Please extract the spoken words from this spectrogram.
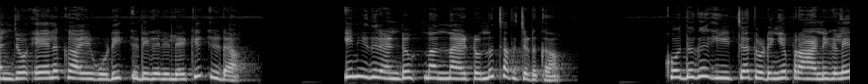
അഞ്ചോ ഏലക്കായ കൂടി ഇടികല്ലിലേക്ക് ഇടാം. ഇനി ഇത് രണ്ടും നന്നായിട്ടൊന്ന് ചതച്ചെടുക്കാം. കൊതുക് ഈച്ച തുടങ്ങിയ പ്രാണികളെ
